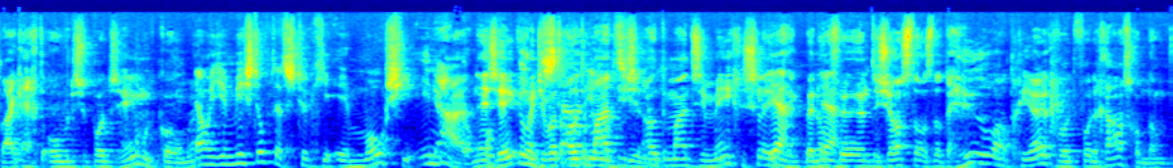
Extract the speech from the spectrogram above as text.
Waar ik echt over de supporters heen moet komen. Ja, maar je mist ook dat stukje emotie in. Ja, nee, zeker, want je wordt automatisch, automatisch in meegesleept. Ja, ik ben ook ja. veel enthousiaster als dat er heel hard gejuicht wordt voor de graafschap. Dan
